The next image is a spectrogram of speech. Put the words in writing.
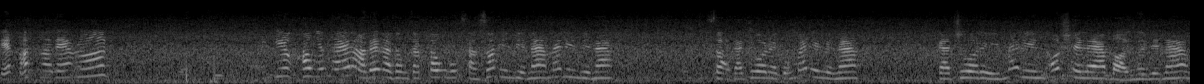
Đẹp thật là đẹp luôn. Anh kia không những thế ở đây là thùng cắt tông cũng sản xuất in Việt Nam made in Việt Nam. Sợi cà chua này cũng made in Việt Nam. Cà chua thì made in Australia bởi người Việt Nam.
